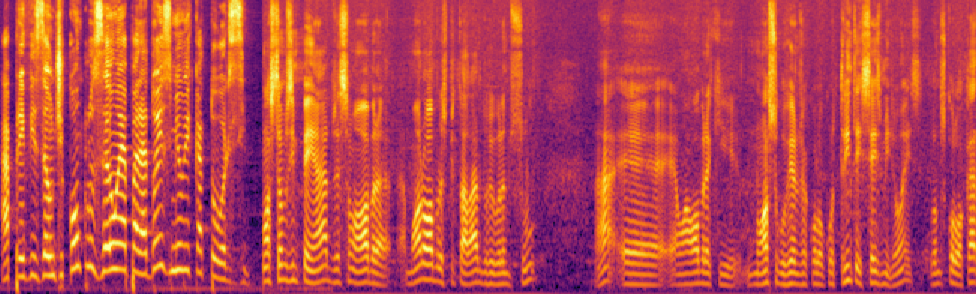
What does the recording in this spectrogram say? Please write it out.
A previsão de conclusão é para 2014. Nós estamos empenhados, essa é uma obra, a maior obra hospitalar do Rio Grande do Sul. Tá? É, é uma obra que nosso governo já colocou 36 milhões. Vamos colocar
